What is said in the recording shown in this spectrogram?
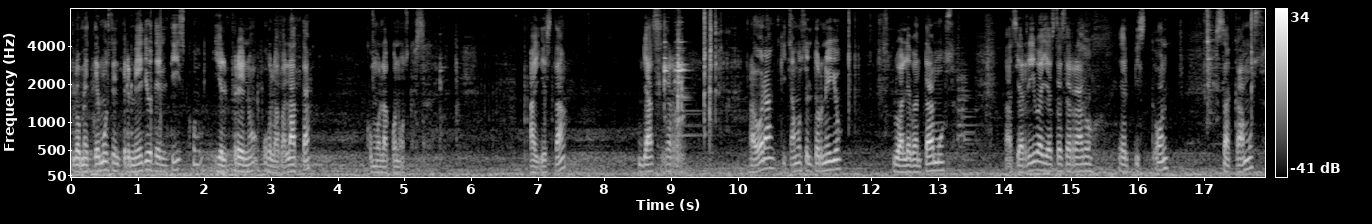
lo metemos entre medio del disco y el freno o la balata como la conozcas ahí está ya se cerró ahora quitamos el tornillo lo levantamos hacia arriba ya está cerrado el pistón sacamos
